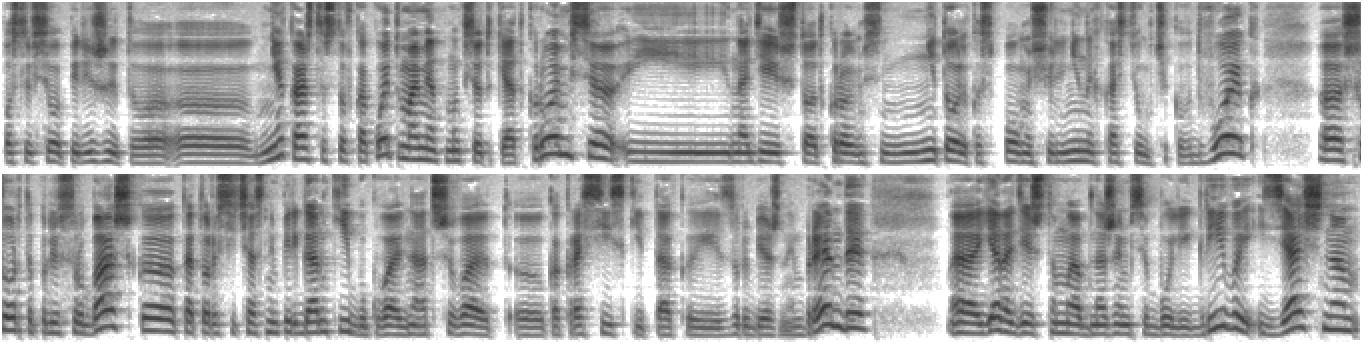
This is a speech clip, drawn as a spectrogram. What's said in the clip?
после всего пережитого, э, мне кажется, что в какой-то момент мы все-таки откроемся, и надеюсь, что откроемся не только с помощью льняных костюмчиков двоек, Э, шорты плюс рубашка, которые сейчас на перегонки буквально отшивают э, как российские, так и зарубежные бренды. Э, я надеюсь, что мы обнажимся более игриво, изящно.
